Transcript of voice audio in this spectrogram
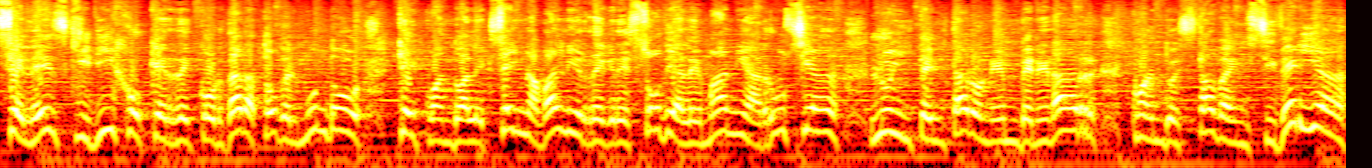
Zelensky dijo que recordar a todo el mundo que cuando Alexei Navalny regresó de Alemania a Rusia, lo intentaron envenenar cuando estaba en Siberia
